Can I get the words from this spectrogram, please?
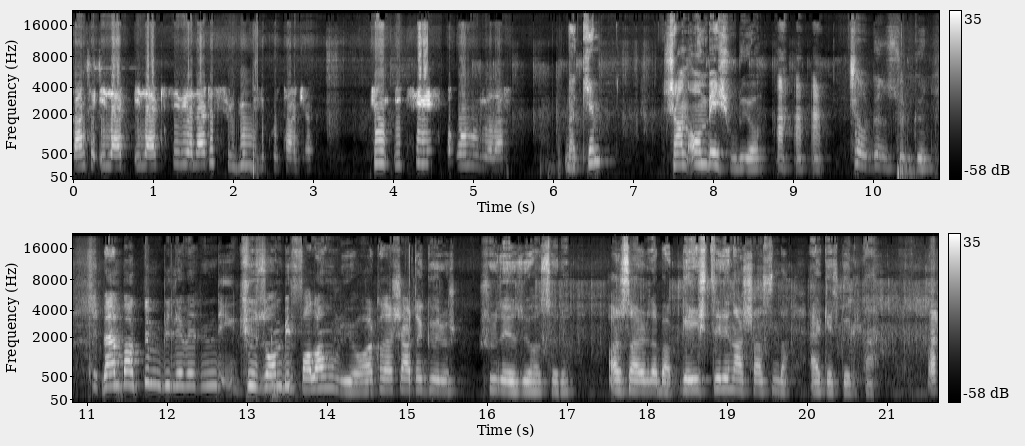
Kanka iler, ileriki seviyelerde sürgün bizi kurtaracak. Çünkü ilk seviyesinde 10 vuruyorlar. Bakayım. Şu an 15 vuruyor. Çılgın sürgün. Ben baktım bir levelinde 211 falan vuruyor. Arkadaşlar da görür. Şurada yazıyor hasarı. Hasarı da bak. Geliştirin aşağısında. Herkes görür. Heh. Ben,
